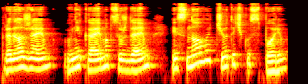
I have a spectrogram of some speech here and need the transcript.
Продолжаем, вникаем, обсуждаем и снова чуточку спорим.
